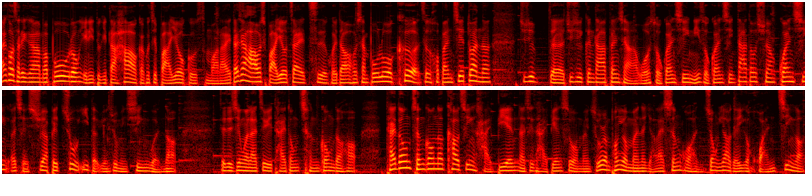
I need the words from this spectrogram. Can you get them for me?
大家好，我是巴佑，再次回到后山部落克这个后半阶段呢，继续呃继续跟大家分享我所关心、你所关心、大家都需要关心而且需要被注意的原住民新闻呢。这则新闻来自于台东成功的哈，台东成功呢靠近海边，那其实海边是我们族人朋友们呢仰赖生活很重要的一个环境哦。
